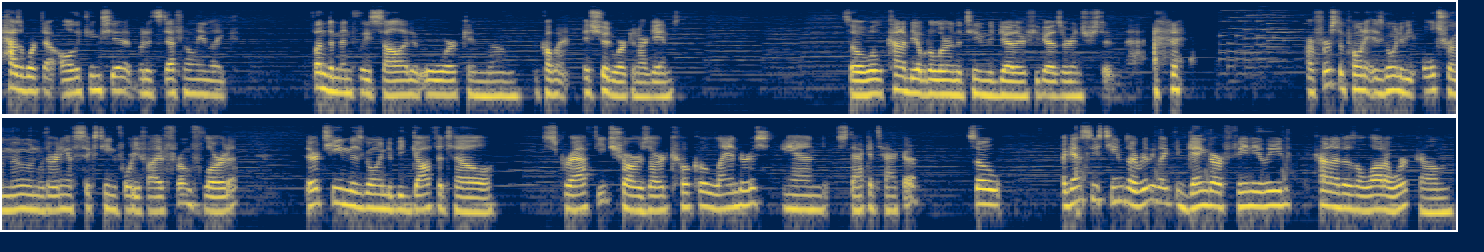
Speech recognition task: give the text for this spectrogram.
hasn't worked out all the kinks yet, but it's definitely like fundamentally solid. It will work, and um, it should work in our games. So we'll kind of be able to learn the team together if you guys are interested in that. Our first opponent is going to be Ultra Moon with a rating of 1645 from Florida. Their team is going to be Gothitelle, Scrafty, Charizard, Koko Landorus, and Stakataka. So against these teams, I really like the Gengar Fini lead. Kind of does a lot of work, um,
